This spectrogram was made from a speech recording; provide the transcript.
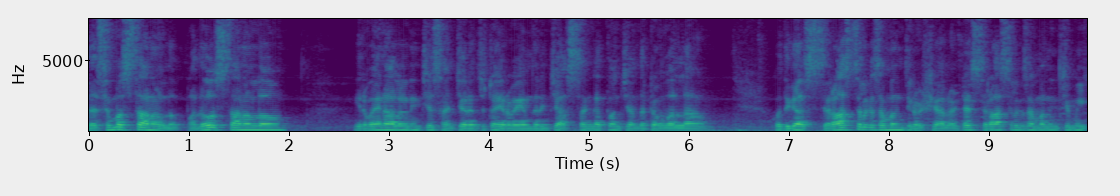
దశమ స్థానంలో పదవ స్థానంలో ఇరవై నాలుగు నుంచి సంచరించడం ఇరవై ఎనిమిది నుంచి అసంగత్వం చెందటం వల్ల కొద్దిగా స్థిరాస్తులకు సంబంధించిన విషయాలు. అంటే స్థిరాస్తులకు సంబంధించి మీ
